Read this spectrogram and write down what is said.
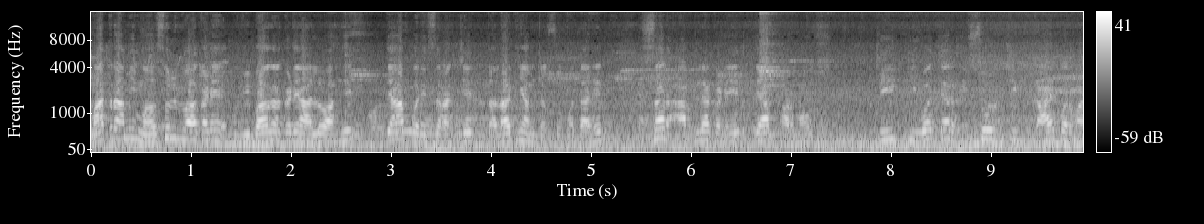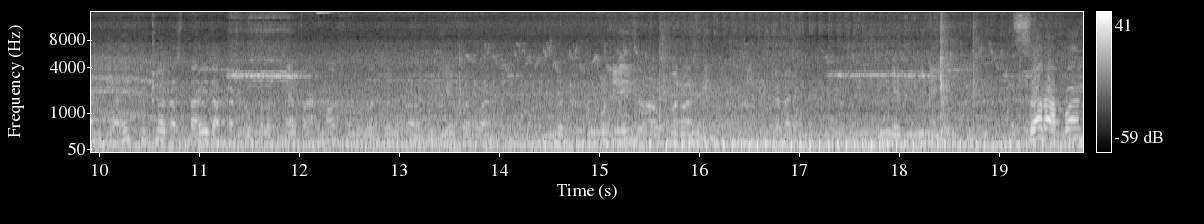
मात्र आम्ही महसूल विभागाकडे विभागाकडे आलो आहे. त्या परिसराचे तलाठी आमच्यासोबत आहेत. सर आपल्याकडे त्या फार्म हाऊसची किंवा त्या रिसोर्टची काय परवानगी आहे? कुठलं दस्तावेज आपल्याकडे उपलब्ध त्या आहे? फार्म हाऊसबद्दल कुठलीही परवानगी कुठलीही परवानगी अ, तुमच्या कार्यालयातून घेतलेली नाही सर आपण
